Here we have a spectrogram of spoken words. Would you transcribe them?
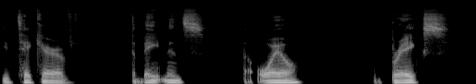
You take care of the maintenance, the oil, the brakes,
